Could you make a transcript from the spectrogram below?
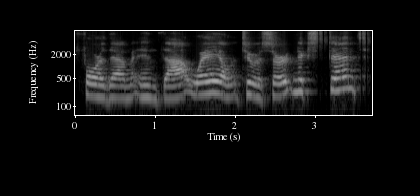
for them in that way uh, to a certain extent.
